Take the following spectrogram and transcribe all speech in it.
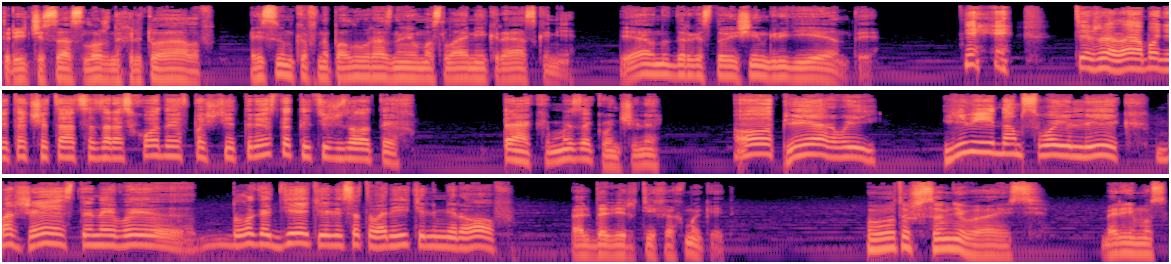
Три часа сложных ритуалов, рисунков на полу разными маслами и красками, явно дорогостоящие ингредиенты. Хе-хе, тяжело будет отчитаться за расходы в почти 300 тысяч золотых. Так, мы закончили. О, первый! Яви нам свой лик, божественный вы, благодетель и сотворитель миров. Альдавир тихо хмыкает. Вот уж сомневаюсь. Римус,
